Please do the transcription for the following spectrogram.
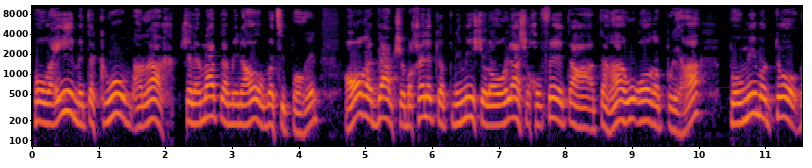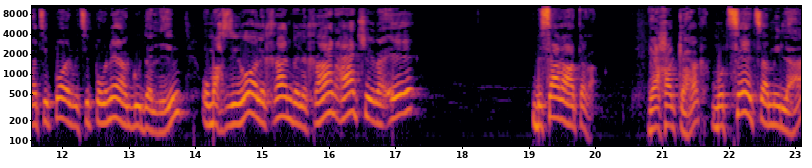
פורעים את הקרום הרך שלמטה מן העור בציפורן, העור הדק שבחלק הפנימי של העורלה שחופה את העטרה הוא עור הפריאה, פורמים אותו בציפורן מציפורני הגודלים ומחזירו לכאן ולכאן עד שיראה בשר העטרה. ואחר כך מוצץ המילה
